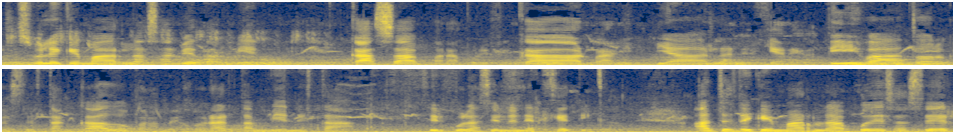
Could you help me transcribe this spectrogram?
Se suele quemar la salvia también en casa para purificar, para limpiar la energía negativa, todo lo que esté estancado, para mejorar también esta circulación energética. Antes de quemarla puedes hacer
